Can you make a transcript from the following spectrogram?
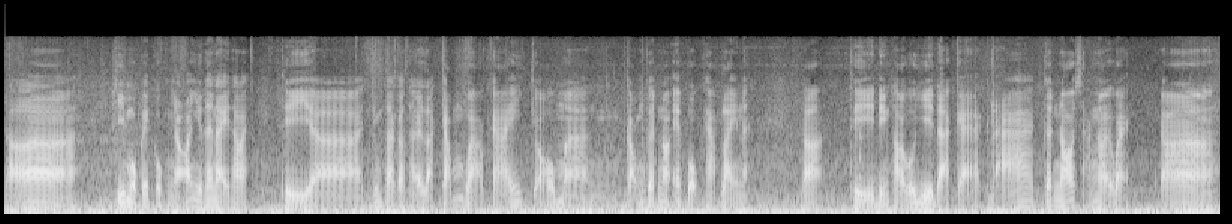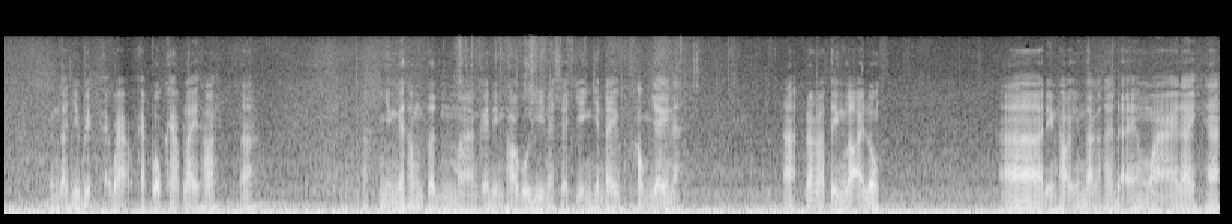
Đó chỉ một cái cục nhỏ như thế này thôi. Thì uh, chúng ta có thể là cắm vào cái chỗ mà cổng kết nối Apple CarPlay nè. Đó thì điện thoại của Duy đã cả đã kết nối sẵn rồi các bạn. Đó chúng ta chỉ việc vào Apple CarPlay thôi. Đó. đó những cái thông tin mà cái điện thoại của Duy nó sẽ chuyển trên đây không dây nè. Đó, rất là tiện lợi luôn à, điện thoại chúng ta có thể để ở ngoài ở đây ha.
